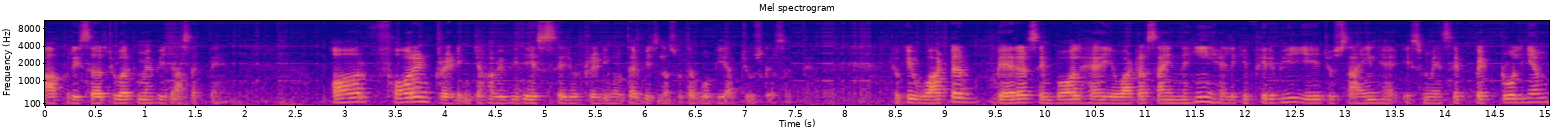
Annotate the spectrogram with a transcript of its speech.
आप रिसर्च वर्क में भी जा सकते हैं। और फॉरेन ट्रेडिंग जहाँ भी विदेश से जो ट्रेडिंग होता है बिज़नेस होता है, वो भी आप चूज़ कर सकते हैं। क्योंकि वाटर बेरर सिंबल है, ये वाटर साइन नहीं है, लेकिन फिर भी ये जो साइन है, इसमें से पेट्रोलियम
